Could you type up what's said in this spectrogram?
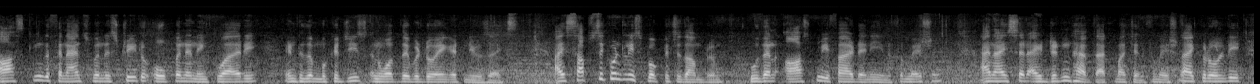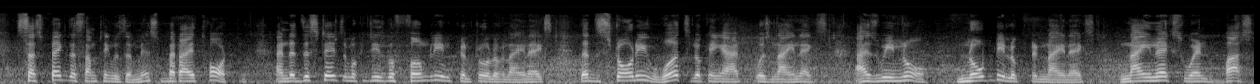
asking the finance ministry to open an inquiry into the Mukerjeas and what they were doing at NewsX. I subsequently spoke to Chidambaram, who then asked me if I had any information, and I said I didn't have that much information. I could only suspect that something was amiss, but I thought, and at this stage the Mukerjeas were firmly in control of 9X, that the story worth looking at was 9X. As we know, nobody looked at 9X. 9X went bust.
